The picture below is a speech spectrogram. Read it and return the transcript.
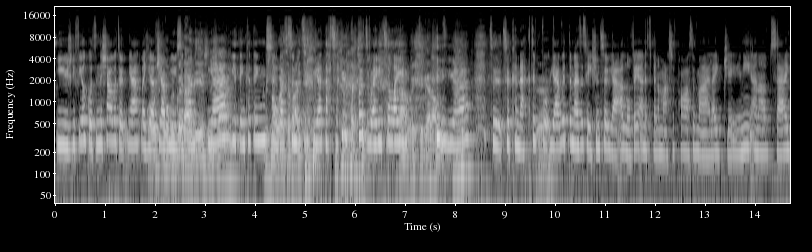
you usually feel good in the shower, don't you? Like you Always have, you have come up music on. ideas in the yeah, you think of things. So way that's to an- yeah, that's a good way to Can't like wait to get out. yeah to, to connect it Yeah. but yeah with the meditation so yeah I love it and it's been a massive part of my like journey and I'd say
